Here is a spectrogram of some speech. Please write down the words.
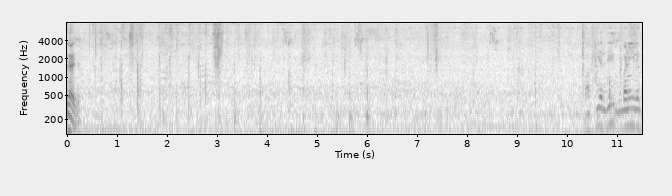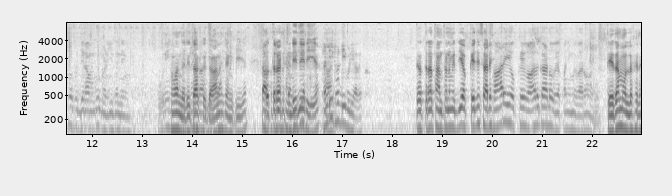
ਲੈ ਜਾ। ਬਾਕੀ ਯਾਰ ਜੀ ਬਣੀ ਵੇਖੋ ਸੁਜਰਾ ਵਾਂਗੂ ਬਣੀ ਥੱਲੇ ਪੂਰੀ ਹਵਾਨੇ ਦੀ ਧੱਕ ਗਾਂ ਨਾ ਚੰਗੀ ਆ। ਉਤਰਾ ਠੰਡੀ ਦੀ ਰਹੀ ਆ। ਠੰਡੀ ਠੰਡੀ ਬੜੀ ਆ ਵੇਖੋ। ਤੇ ਉਤਰਾ ਥਾਂ ਥਣ ਮਿੱਦੀ ਓਕੇ ਜੀ ਸਾਰੇ? ਸਾਰੇ ਓਕੇ ਬਾਅਦ ਕਾਰਡ ਹੋਵੇ ਆਪਾਂ ਜ਼ਿੰਮੇਵਾਰ ਹੋਵਾਂਗੇ ਤੇ ਇਹਦਾ ਮੁੱਲ ਫਿਰ?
